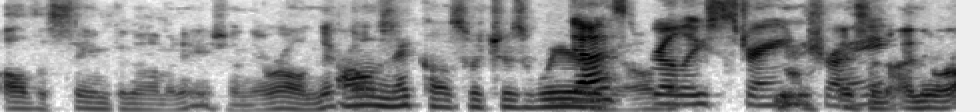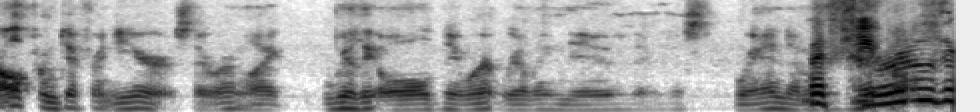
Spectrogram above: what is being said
all the same denomination. They were all nickels. all nickels, which was weird. that's know, but- really strange, right? Listen, and they were all from different years. They weren't like really old. They weren't really new. They were just random. But through nickels. the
